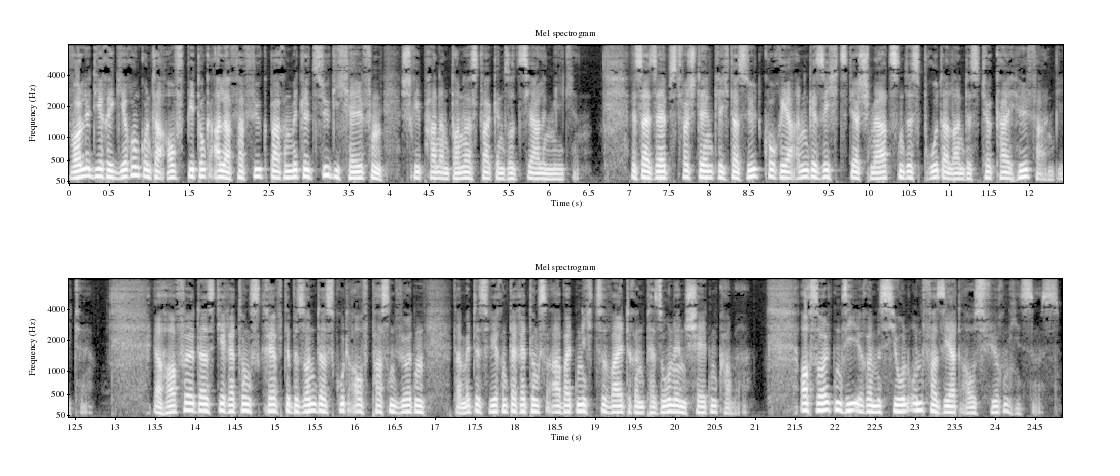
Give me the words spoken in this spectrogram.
wolle die Regierung unter Aufbietung aller verfügbaren Mittel zügig helfen, schrieb Han am Donnerstag in sozialen Medien. Es sei selbstverständlich, dass Südkorea angesichts der Schmerzen des Bruderlandes Türkei Hilfe anbiete. Er hoffe, dass die Rettungskräfte besonders gut aufpassen würden, damit es während der Rettungsarbeit nicht zu weiteren Personenschäden komme. Auch sollten sie ihre Mission unversehrt ausführen, hieß es.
